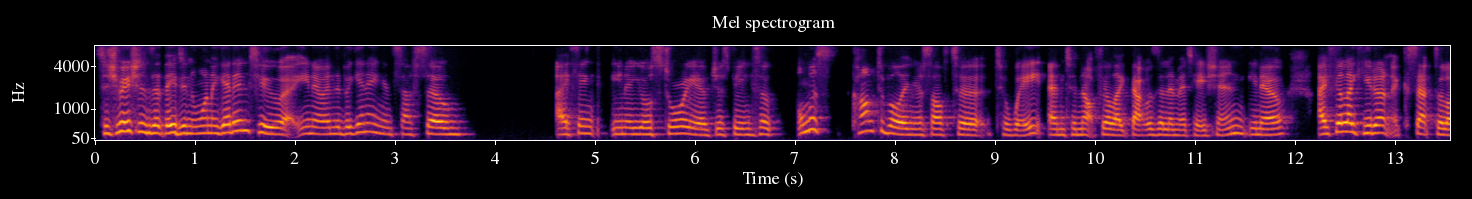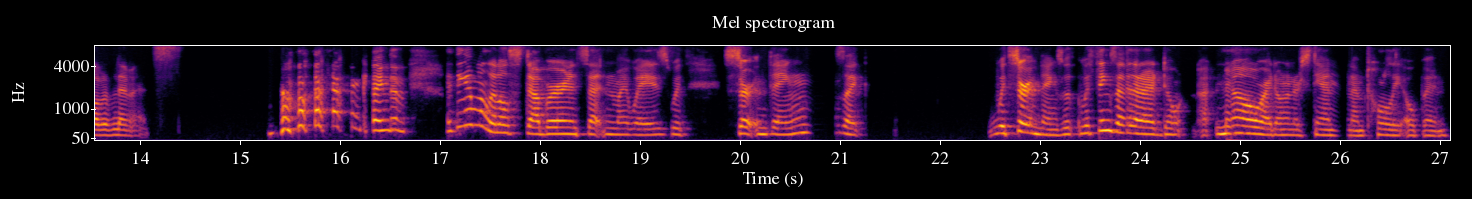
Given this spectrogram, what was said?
situations that they didn't want to get into uh, you know in the beginning and stuff. So i think you know your story of just being so almost comfortable in yourself to to wait and to not feel like that was a limitation you know? I feel like you don't accept a lot of limits. Kind of. I think i'm a little stubborn and set in my ways with certain things like with certain things with, with things that, that i don't know or i don't understand i'm totally open.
